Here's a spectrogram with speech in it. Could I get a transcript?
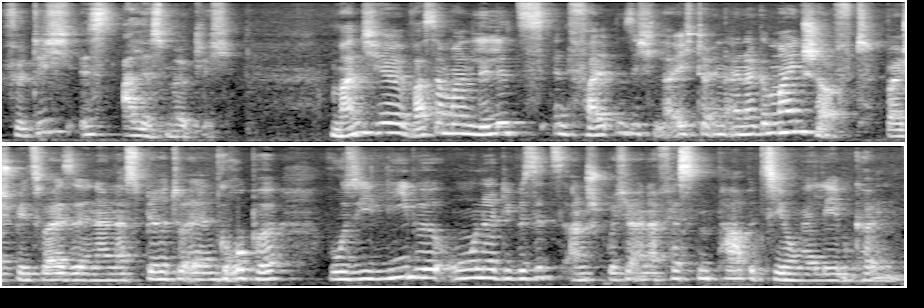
für dich ist alles möglich. Manche Wassermann-Liliths entfalten sich leichter in einer Gemeinschaft, beispielsweise in einer spirituellen Gruppe, wo sie Liebe ohne die Besitzansprüche einer festen Paarbeziehung erleben können.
